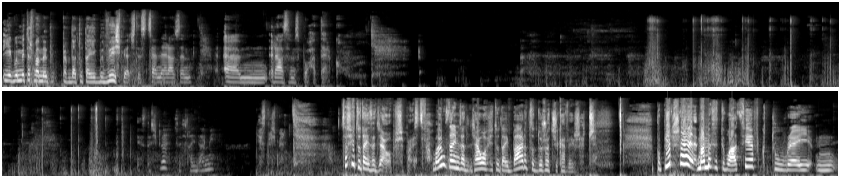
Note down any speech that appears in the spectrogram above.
I jakby my też mamy, prawda, tutaj jakby wyśmiać tę scenę razem, em, razem z bohaterką. Jesteśmy ze slajdami? Jesteśmy. Co się tutaj zadziało, proszę Państwa? Moim zdaniem zadziało się tutaj bardzo dużo ciekawych rzeczy. Po pierwsze, mamy sytuację, w której mm,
